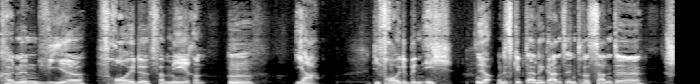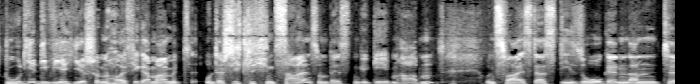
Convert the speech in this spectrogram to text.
können wir Freude vermehren? Hm. Ja, die Freude bin ich. Ja. Und es gibt eine ganz interessante Studie, die wir hier schon häufiger mal mit unterschiedlichen Zahlen zum Besten gegeben haben. Und zwar ist das die sogenannte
